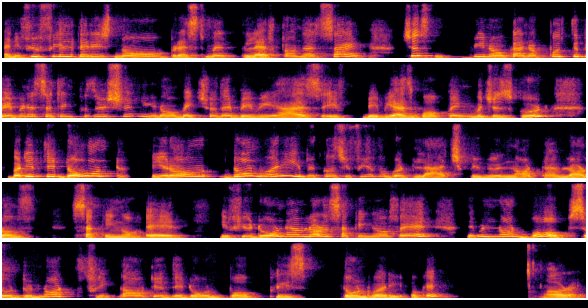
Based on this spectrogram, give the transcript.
and if you feel there is no breast milk left on that side just you know kind of put the baby in a sitting position you know make sure that baby has if baby has burping which is good but if they don't you know don't worry because if you have a good latch baby will not have a lot of sucking of air. If you don't have a lot of sucking of air, they will not burp. So do not freak out if they don't burp. Please don't worry. Okay. All right.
